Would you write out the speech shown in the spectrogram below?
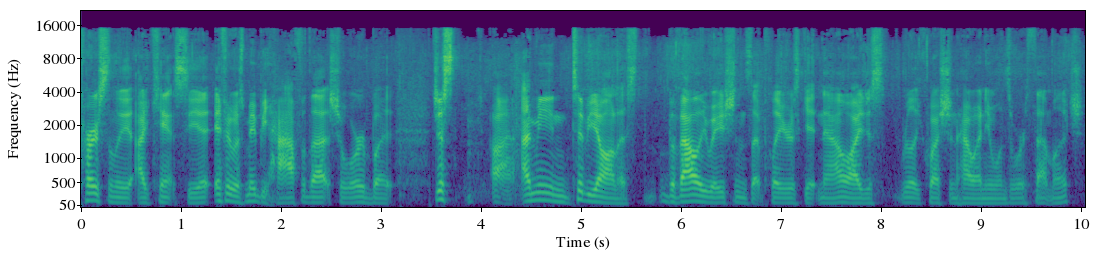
personally, I can't see it. If it was maybe half of that, sure, but just uh, I mean, to be honest, the valuations that players get now, I just really question how anyone's worth that much.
